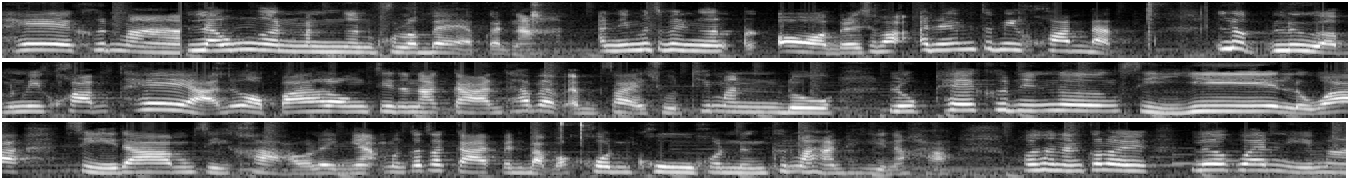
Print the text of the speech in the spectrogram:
เท่ขึ้นมา แล้วเงินมันเงินคนละแบบกันนะ อันนี้มันจะเป็นเงินอ่อนๆไปเลยใช่ปะอันนี้มันจะมีความแบบเหลือบเหลือบมันมีความเท่อะนึกออกปะลองจินตนาการถ้าแบบแอมใส่ชุดที่มันดูลุคเท่ขึ้นนิดนึง สียีนหรือว่าสีดำสีขาวอะไรเงี้ยมันก็จะกลายเป็นแบบว่าคนคูลคนนึงขึ้นมาทันทีนะคะ เพราะฉะนั้นก็เลยเลือกแว่นนี้มา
